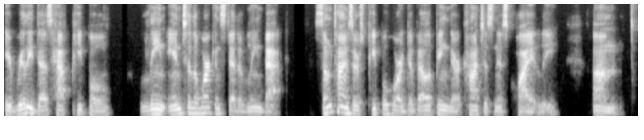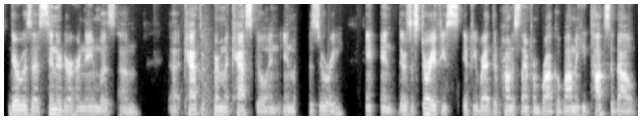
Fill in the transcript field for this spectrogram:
it really does have people lean into the work instead of lean back. Sometimes there's people who are developing their consciousness quietly. Um, there was a senator, her name was um, uh, Catherine McCaskill in, in Missouri. And, there's a story, if you, if you read The Promised Land from Barack Obama, he talks about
